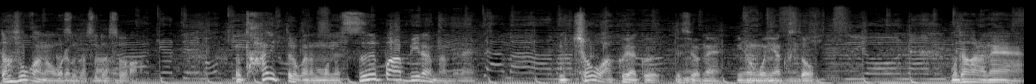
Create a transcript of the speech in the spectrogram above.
出そうかな俺も。出そう出そう。タイトルがねもうねスーパーヴィランなんでね超悪役ですよね、日本語に訳すと、もうだからね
